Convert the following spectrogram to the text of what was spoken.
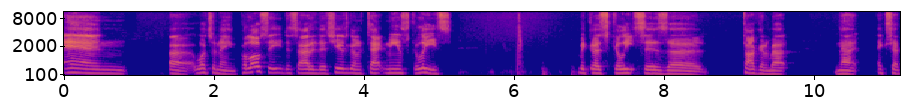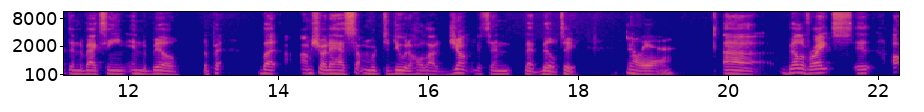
And uh, what's her name? Pelosi decided that she was going to attack me and Scalise because Scalise is uh, talking about not accepting the vaccine in the bill. But I'm sure that has something to do with a whole lot of junk that's in that bill too. Oh yeah. Uh, bill of Rights. Is, uh,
